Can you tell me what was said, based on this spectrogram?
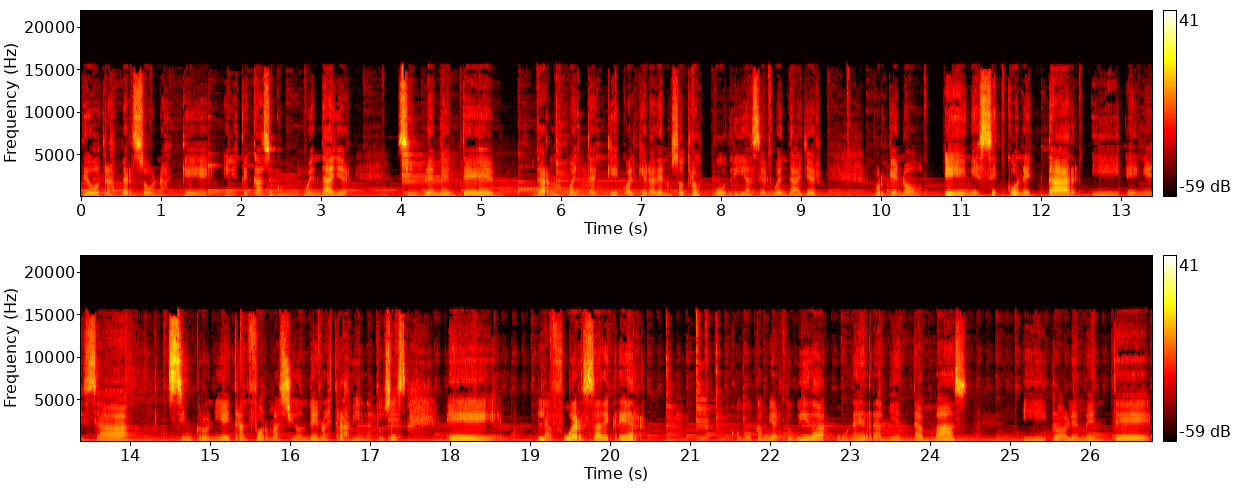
de otras personas que en este caso como Wendayer simplemente darnos cuenta que cualquiera de nosotros podría ser Wendayer, ¿por qué no? En ese conectar y en esa sincronía y transformación de nuestras vidas. Entonces, eh, la fuerza de creer, cómo cambiar tu vida, una herramienta más y probablemente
